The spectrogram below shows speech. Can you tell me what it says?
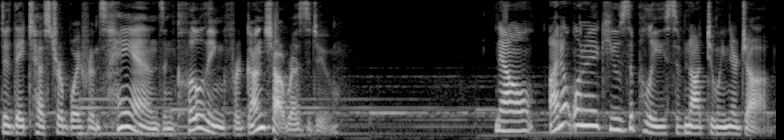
Did they test her boyfriend's hands and clothing for gunshot residue? Now, I don't want to accuse the police of not doing their job.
